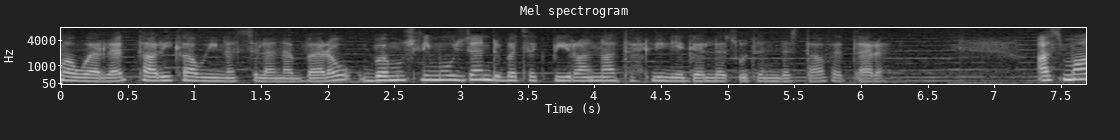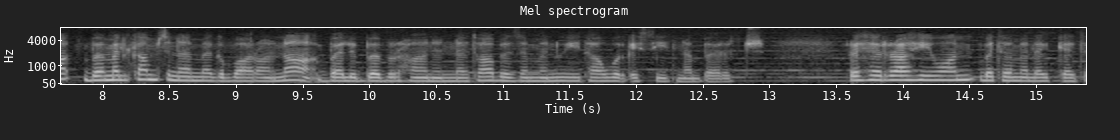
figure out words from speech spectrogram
መወለድ ታሪካዊነት ስለነበረው በሙስሊሞች ዘንድ በተክቢራና ተህሊል የገለጹትን ደስታ ፈጠረ። አስማ በመልካም ስነ ምግባሯና በልበ ብርሃንነቷ በዘመኑ የታወቀች ሴት ነበረች። ርህራሄዋን በተመለከተ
